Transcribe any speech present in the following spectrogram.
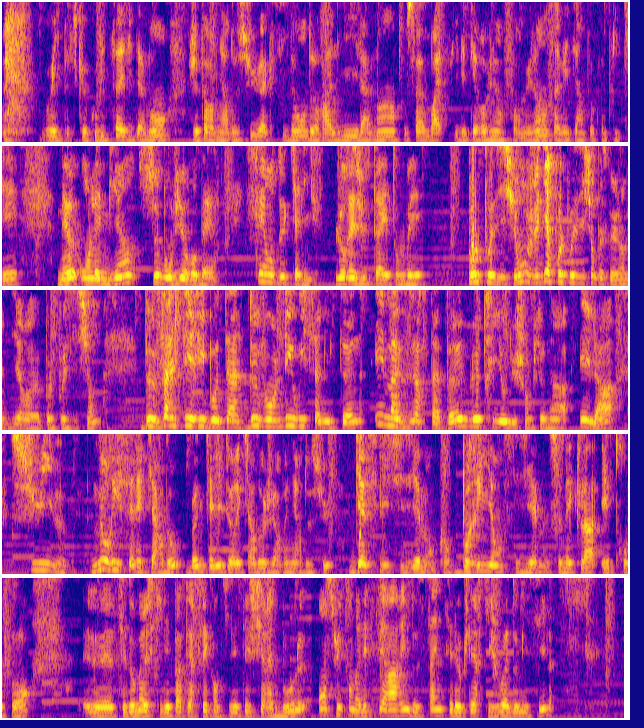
oui, parce que Kubica, évidemment, je vais pas revenir dessus, accident de rallye, la main, tout ça, bref, il était revenu en Formule 1, ça avait été un peu compliqué, mais on l'aime bien, ce bon vieux Robert. Séance de qualif, le résultat est tombé, pole position, je vais dire pole position parce que j'ai envie de dire euh, pole position, de Valtteri Bottas devant Lewis Hamilton et Max Verstappen. Le trio du championnat est là. Suivent Norris et Ricardo. Bonne qualif de Ricardo, je vais revenir dessus. Gasly 6 encore brillant 6 Ce mec-là est trop fort. Euh, c'est dommage qu'il n'ait pas parfait quand il était chez Red Bull. Ensuite, on a les Ferrari de Sainz et Leclerc qui jouent à domicile.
